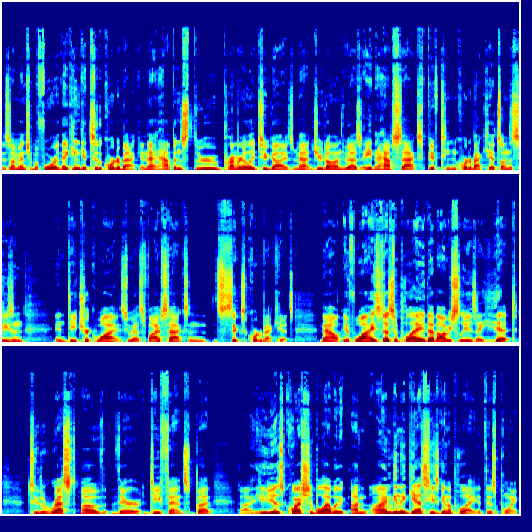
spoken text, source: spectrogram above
as I mentioned before, they can get to the quarterback, and that happens through primarily two guys: Matt Judon, who has eight and a half sacks, 15 quarterback hits on the season, and Deatrich Wise, who has five sacks and six quarterback hits. Now, if Wise doesn't play, that obviously is a hit to the rest of their defense. But uh, he is questionable. I would I'm I'm going to guess he's going to play at this point.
